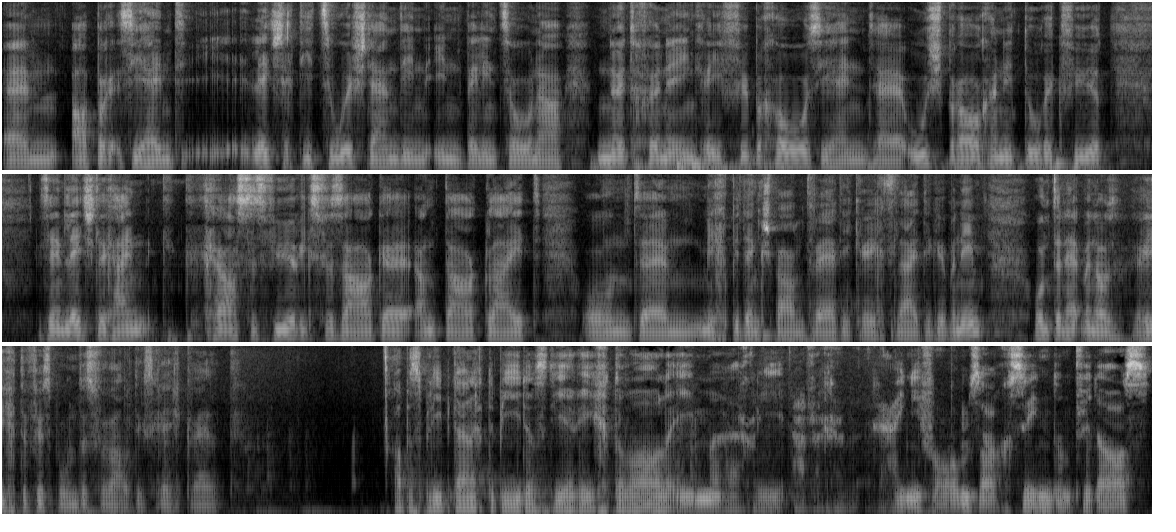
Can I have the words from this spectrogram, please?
ähm, aber sie haben letztlich die Zustände in, in Bellinzona nicht können in den Griff bekommen, sie haben äh, Aussprachen nicht durchgeführt, Sie haben letztlich ein krasses Führungsversagen an den Tag gelegt und ähm, ich bin dann gespannt, wer die Gerichtsleitung übernimmt. Und dann hat man noch Richter fürs Bundesverwaltungsgericht gewählt. Aber es bleibt eigentlich dabei, dass die Richterwahlen immer ein bisschen einfach eine reine Formsache sind und für das,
